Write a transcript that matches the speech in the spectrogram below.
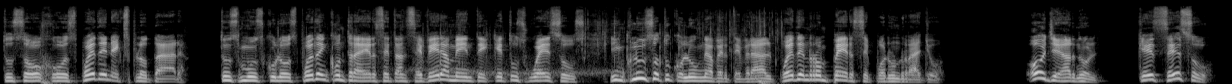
Tus ojos pueden explotar. Tus músculos pueden contraerse tan severamente que tus huesos, incluso tu columna vertebral, pueden romperse por un rayo. Oye, Arnold, ¿qué es eso?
